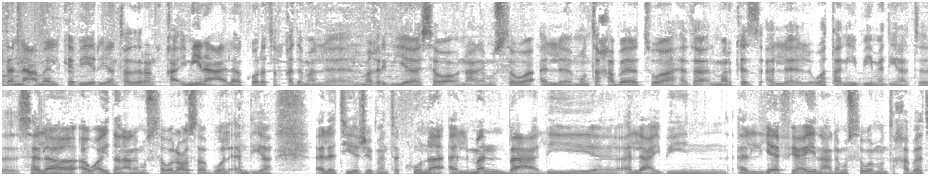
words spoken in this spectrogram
إذا عمل كبير ينتظر القائمين على كرة القدم المغربية سواء على مستوى المنتخبات وهذا المركز الوطني بمدينة سلا أو أيضا على مستوى العصب والأندية التي يجب أن تكون المنبع للاعبين اليافعين على مستوى المنتخبات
